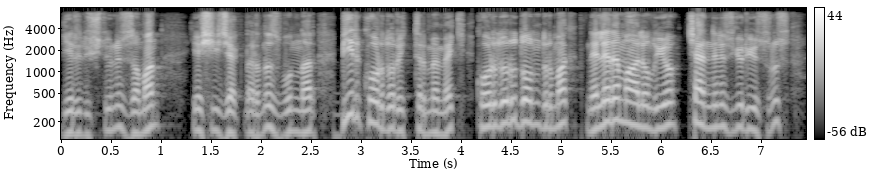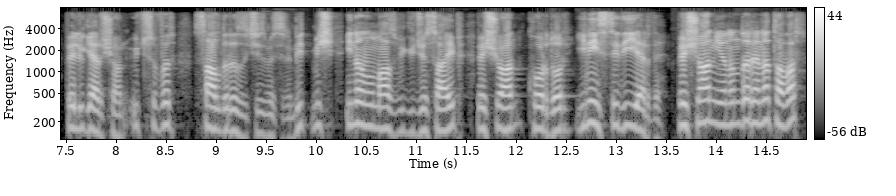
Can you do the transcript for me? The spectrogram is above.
geri düştüğünüz zaman yaşayacaklarınız bunlar. Bir koridoru ittirmemek, koridoru dondurmak nelere mal oluyor kendiniz görüyorsunuz. Ve Luger şu an 3-0 saldırı hızı çizmesini bitmiş. İnanılmaz bir güce sahip ve şu an koridor yine istediği yerde. Ve şu an yanında Renata var.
